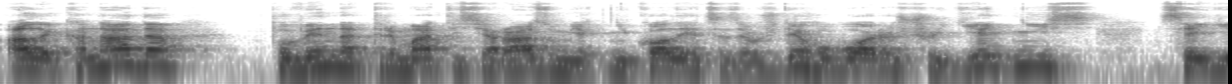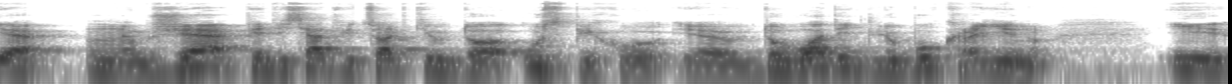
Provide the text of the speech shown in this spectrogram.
Але Канада повинна триматися разом як ніколи. Я це завжди говорю, що єдність це є вже 50% до успіху, е, доводить любу країну. І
